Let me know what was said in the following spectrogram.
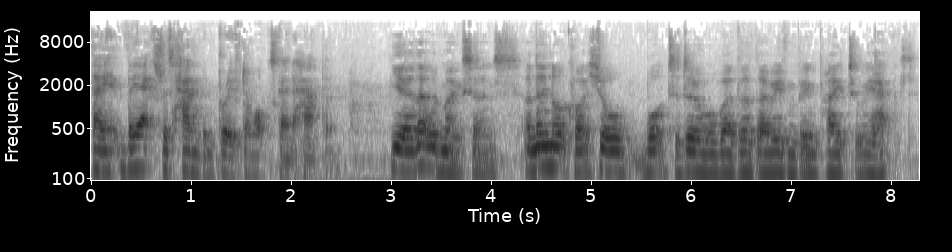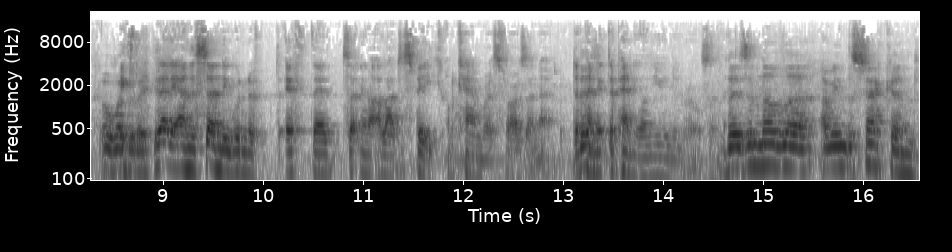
they the extras hadn't been briefed on what was going to happen. yeah, that would make sense. And they're not quite sure what to do or whether they're even being paid to react or whether they Exactly, and they certainly wouldn't have if they're certainly not allowed to speak on camera, as far as I know, depending depending on union rules. There's another. I mean, the second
